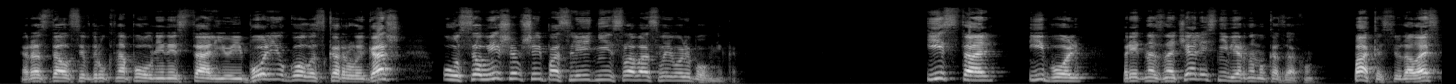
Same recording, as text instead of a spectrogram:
– раздался вдруг наполненный сталью и болью голос Карлыгаш, услышавший последние слова своего любовника. И сталь, и боль предназначались неверному казаху. Пакость удалась.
